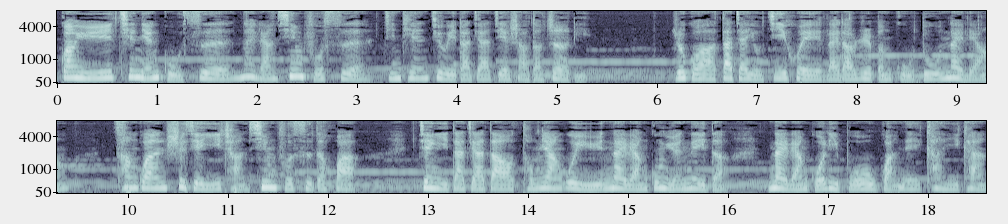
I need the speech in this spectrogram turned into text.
关于千年古寺奈良新福寺，今天就为大家介绍到这里。如果大家有机会来到日本古都奈良，参观世界遗产新福寺的话，建议大家到同样位于奈良公园内的奈良国立博物馆内看一看，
